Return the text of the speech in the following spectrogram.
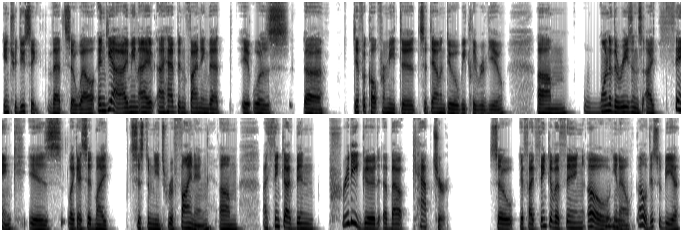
introducing that so well. And yeah, I mean, I I had been finding that it was uh, difficult for me to sit down and do a weekly review. Um, one of the reasons I think is, like I said, my system needs refining. Um, I think I've been pretty good about capture. So if I think of a thing, oh, you Mhm. know, oh, this would be a,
